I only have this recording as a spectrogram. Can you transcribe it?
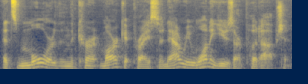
That's more than the current market price. So now we want to use our put option.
